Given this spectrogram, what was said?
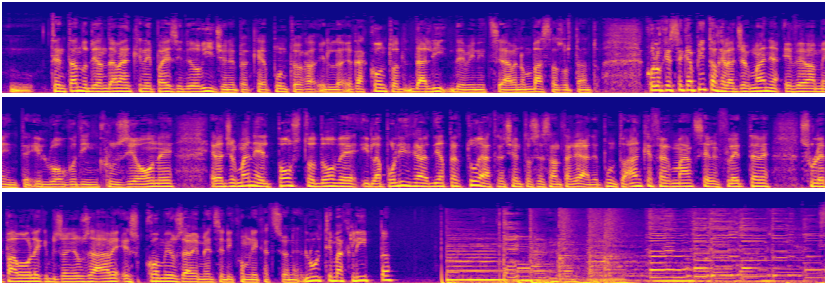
tentando di andare anche nei paesi di origine, perché appunto il, il racconto da lì deve iniziare, non basta soltanto. Quello che si è capito è che la Germania è veramente il luogo di inclusione e la Germania è il posto dove la politica di apertura è a 360 gradi, appunto anche fermarsi fermarsi a riflettere sulle parole che bisogna usare e come usare i mezzi di comunicazione. L'ultima clip.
